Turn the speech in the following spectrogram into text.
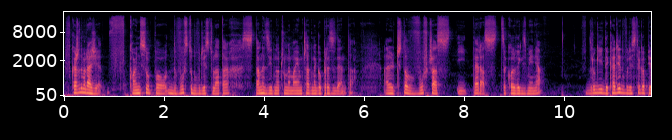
W każdym razie, w końcu po 220 latach Stany Zjednoczone mają czarnego prezydenta. Ale czy to wówczas i teraz cokolwiek zmienia? W drugiej dekadzie XXI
